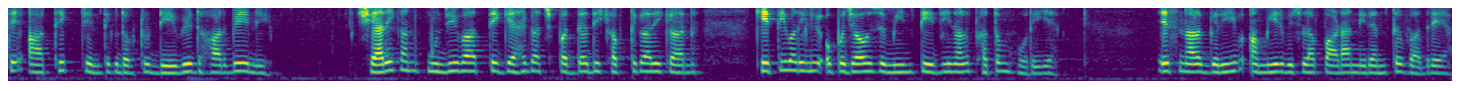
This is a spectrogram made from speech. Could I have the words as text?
ਤੇ ਆਰਥਿਕ ਚਿੰਤਕ ਡਾਕਟਰ ਡੇਵਿਡ ਹਾਰਵੇ ਨੇ ਸ਼ਹਿਰੀਕਰਨ ਪੂੰਜੀਵਾਦ ਤੇ ਗਹਿਗੱਚ ਪੱਧਰ ਦੀ ਖਪਤਕਾਰੀ ਕਾਰਨ ਖੇਤੀਬਾੜੀ ਲਈ ਉਪਜਾਊ ਜ਼ਮੀਨ ਤੇਜ਼ੀ ਨਾਲ ਖਤਮ ਹੋ ਰਹੀ ਹੈ। ਇਸ ਨਾਲ ਗਰੀਬ ਅਮੀਰ ਵਿਚਲਾ ਪਾੜਾ ਨਿਰੰਤਰ ਵਧ ਰਿਹਾ ਹੈ।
